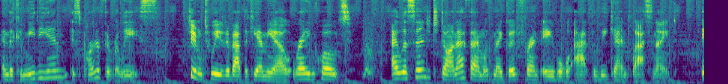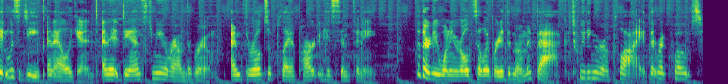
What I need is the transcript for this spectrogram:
and the comedian is part of the release. Jim tweeted about the cameo, writing, quote, I listened to Dawn FM with my good friend Abel at the Weeknd last night. It was deep and elegant, and it danced me around the room. I'm thrilled to play a part in his symphony. The 31 year old celebrated the moment back, tweeting a reply that read, quote,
